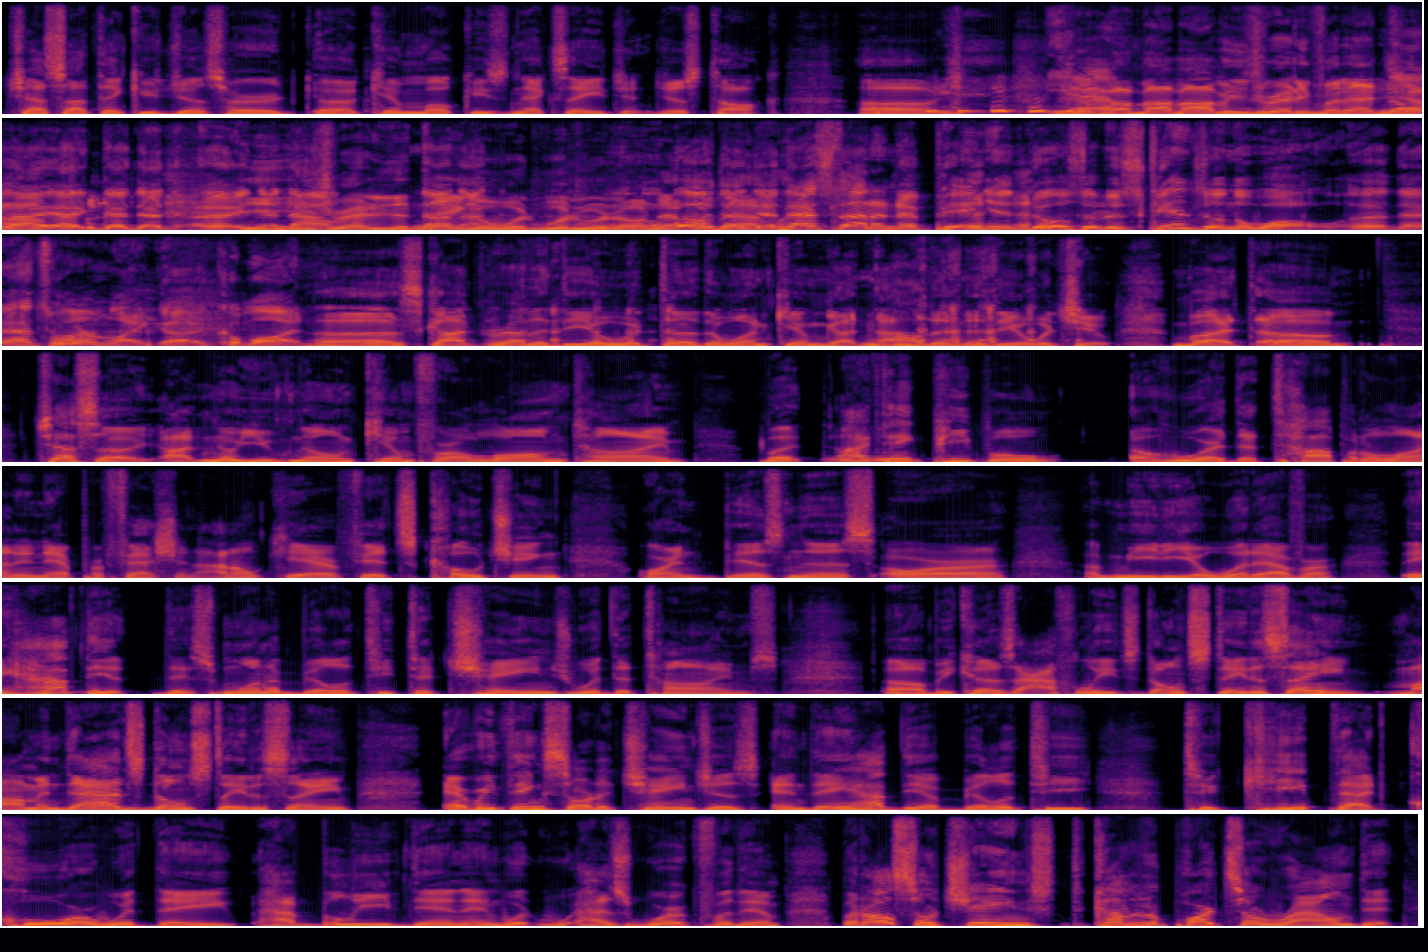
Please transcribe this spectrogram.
Chess, I think you just heard uh, Kim Mulkey's next agent just talk. Uh, yeah, Bob Bobby's ready for that no, job. I, I, uh, he, now, he's ready to no, tangle no, with Woodward on that. Well, that, that that's not an opinion. Those are the skins on the wall. Uh, that's why yep. I'm like, uh, come on. Uh, Scott rather deal with the one Kim got now than to deal with you. But um, Chessa, I know you've known Kim for a long time, but mm-hmm. I think people who are at the top of the line in their profession. I don't care if it's coaching or in business or uh, media, whatever. They have the, this one ability to change with the times. Uh, because athletes don't stay the same. Mom and dads don't stay the same. Everything sort of changes, and they have the ability to keep that core what they have believed in and what has worked for them, but also change kind of the parts around it.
